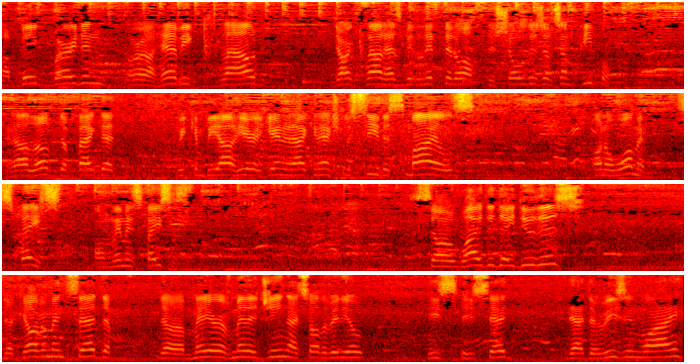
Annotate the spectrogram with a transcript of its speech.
a big burden or a heavy cloud, dark cloud has been lifted off the shoulders of some people. And I love the fact that we can be out here again and I can actually see the smiles on a woman's face, on women's faces. So why did they do this? The government said, the, the mayor of Medellin, I saw the video, he, he said that the reason why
